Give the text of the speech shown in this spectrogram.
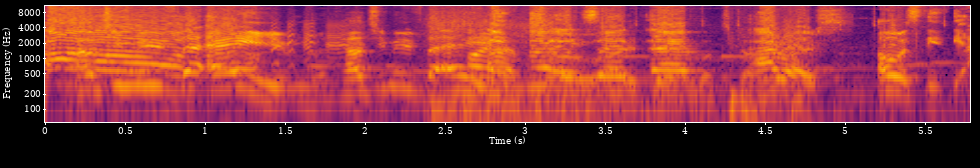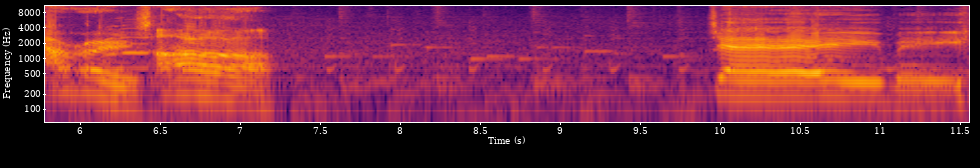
How do you move the aim? How do you move the I aim? have no it's, uh, idea um, what's going on. arrows. Oh, it's the, the arrows. Ah. Jamie.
